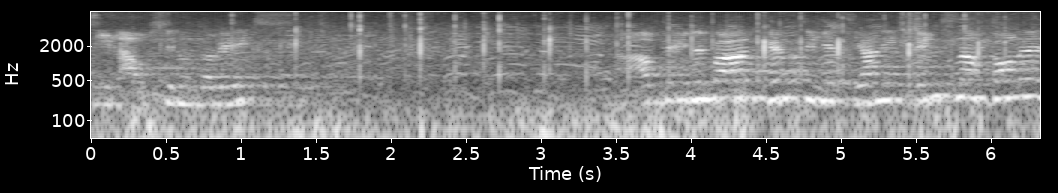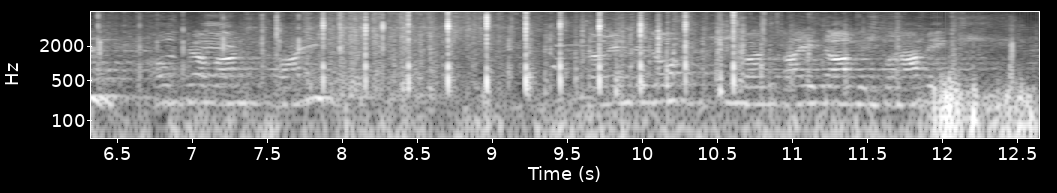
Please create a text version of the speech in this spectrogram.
Sie laufen sind unterwegs. Auf der Innenbahn kämpft sich jetzt Janik Rings nach vorne. Auf der Bahn 2. Und am Ende noch die Bahn 3 David Strabig.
